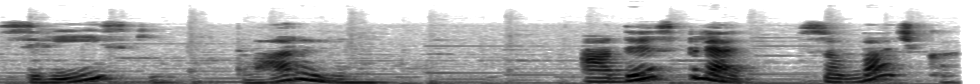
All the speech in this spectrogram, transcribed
свійські тварини. А де сплять собачка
